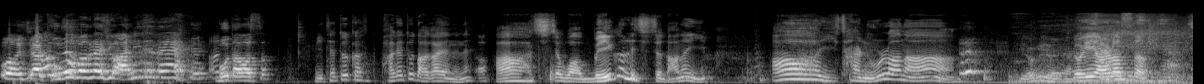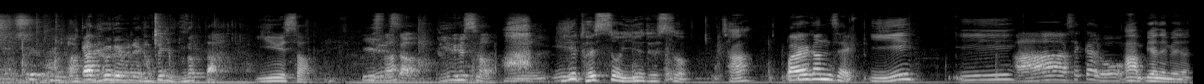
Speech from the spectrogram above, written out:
와야 공부방을 해주고 아니네. 뭐 나왔어? 밑에 또 가, 밖에 또 나가야 되네. 아 진짜 와 왜 그래 진짜. 나는 이 아이잘 놀라나. 여기 여기. 열렸어. 아까 그거 때문에 갑자기 무섭다. 214. 일사. 일사? 아 이해됐어 이해됐어. 자. 빨간색. 2 2아 색깔로. 아 미안해 미안해.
